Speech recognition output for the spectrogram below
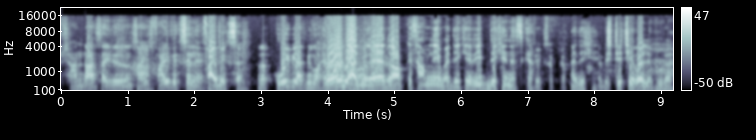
शानदार साइज़ है साइज़ फाइव एक्सएल है। फाइव एक्सएल मतलब कोई भी आदमी को कोई भी आदमी गया तो आपके सामने है भाई। देखिए रिप देखे ना इसका। देख सकते हैं देखिए स्ट्रेचेबल है पूरा।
